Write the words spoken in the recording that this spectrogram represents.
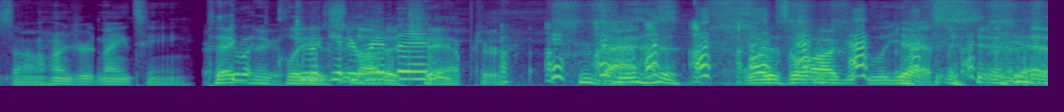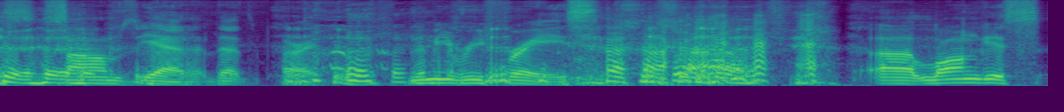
Psalm 119. Technically, do I it's get a not a chapter. Facts. what is the log? Yes, yes. Psalms. Yeah. That. All right. Let me rephrase. uh, longest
